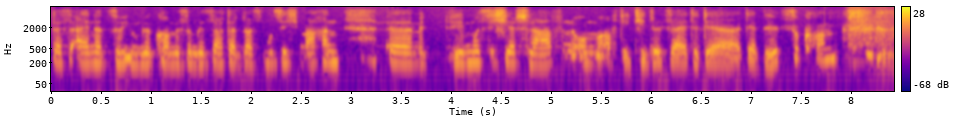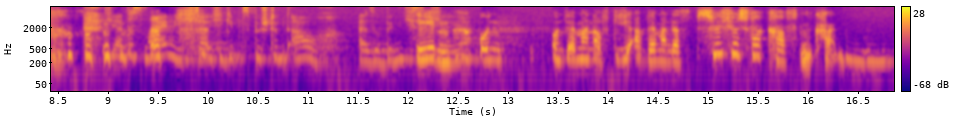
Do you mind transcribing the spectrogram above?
dass einer zu ihm gekommen ist und gesagt hat, was muss ich machen, äh, mit wem muss ich hier schlafen, um auf die Titelseite der, der Bild zu kommen. Ja, das meine ich. Solche gibt es bestimmt auch. Also bin ich sicher. Eben. Ja. Und, und wenn man auf die, wenn man das psychisch verkraften kann mhm.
